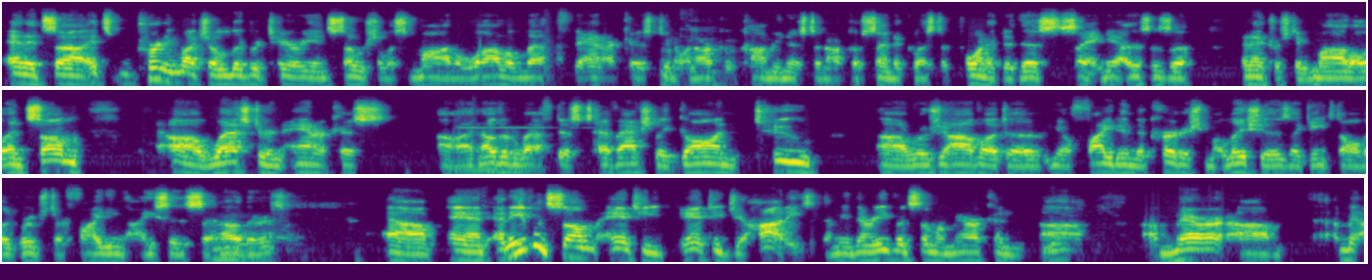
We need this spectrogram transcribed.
And it's uh, it's pretty much a libertarian socialist model. A lot of left anarchists, you know, anarcho-communists, anarcho-syndicalists have pointed to this, saying, "Yeah, this is a an interesting model." And some uh, Western anarchists uh, and other leftists have actually gone to uh, Rojava to you know fight in the Kurdish militias against all the groups that are fighting ISIS and oh, others, um, and and even some anti anti jihadis. I mean, there are even some American uh, Amer- um,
